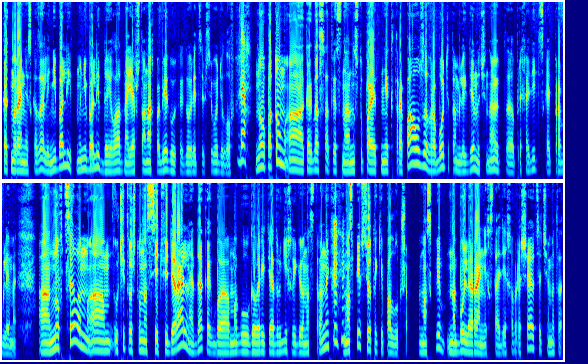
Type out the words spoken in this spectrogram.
как мы ранее сказали, не болит. Ну не болит, да и ладно, я в штанах побегаю, как говорится, и всего делов. Да. Но потом, а, когда, соответственно, наступает некоторая пауза в работе там или где начинают а, приходить искать проблемы. А, Но в целом, а, учитывая, что у нас сеть федеральная, да, как бы могу говорить и о других регионах страны, в Москве все-таки получше. В Москве на более ранних стадиях обращаются, чем эта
